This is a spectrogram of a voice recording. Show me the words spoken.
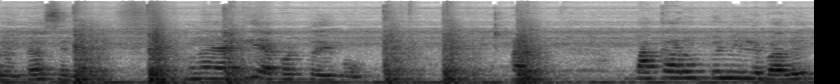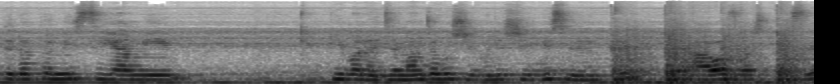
রইতাছে না। মনে হয় আগে করতে হইব। আর পাকার উপরে নিলে ভালো হইতো, এটা তো নিছি আমি, কি বলে যে মাঞ্জা বসে করি সে বিসির উপরে আওয়াজ আসতেছে,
